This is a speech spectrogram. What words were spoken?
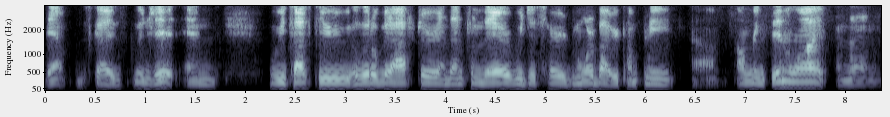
damn this guy's legit. And we talked to you a little bit after and then from there we just heard more about your company um, on linkedin a lot and then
